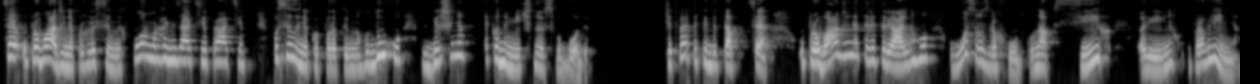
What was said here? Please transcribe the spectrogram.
це упровадження прогресивних форм організації праці, посилення корпоративного духу, збільшення економічної свободи. Четвертий підетап це упровадження територіального госрозрахунку на всіх рівнях управління.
